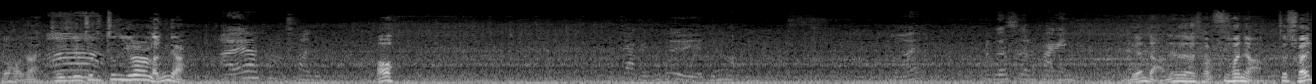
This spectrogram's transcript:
多好看，就就就就有点冷点儿。哎呀，他们穿的好，价格也挺好。哎，大哥试了发给你。连长那个副团长，这全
